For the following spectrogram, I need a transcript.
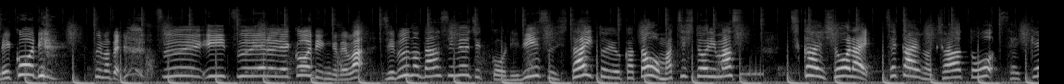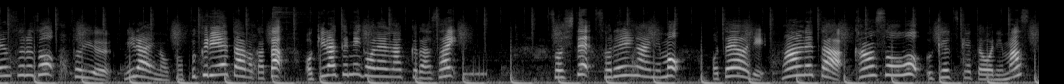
レコーディング すいません。2E2L レコーディングでは自分のダンスミュージックをリリースしたいという方をお待ちしております。近い将来世界のチャートを席巻するぞという未来のトップクリエイターの方お気楽にご連絡ください。そしてそれ以外にもお便りファンレター感想を受け付けております。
